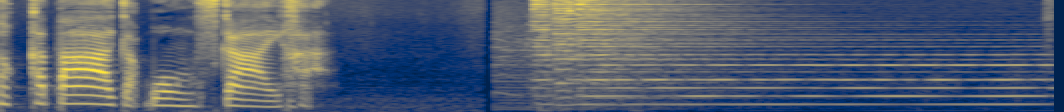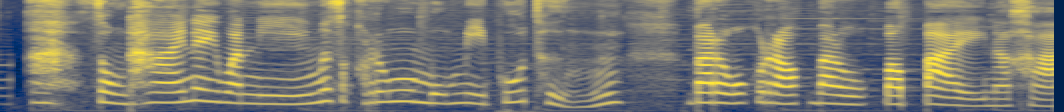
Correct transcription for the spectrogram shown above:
ตอกคาตากับวง Sky ค่ะ อะส่งท้ายในวันนี้เมื่อสักครู่มุกมีพูดถึงบาโรกร็อกบาโรกป๊อปไปนะคะ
